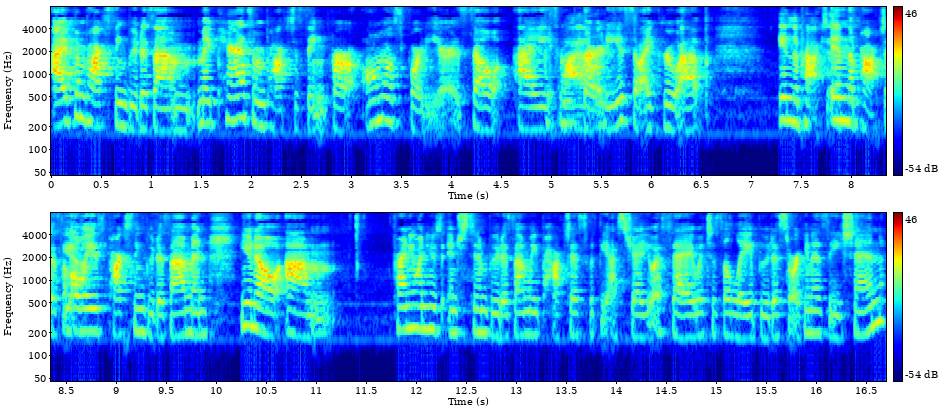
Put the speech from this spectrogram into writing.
I've been practicing Buddhism. My parents have been practicing for almost forty years. So I am thirty. So I grew up in the practice. In the practice, yeah. always practicing Buddhism, and you know. Um, for anyone who's interested in Buddhism, we practice with the SGI USA, which is a lay Buddhist organization.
